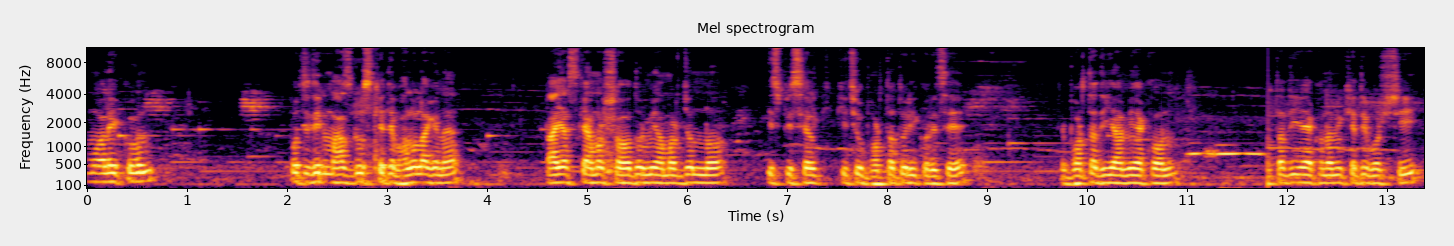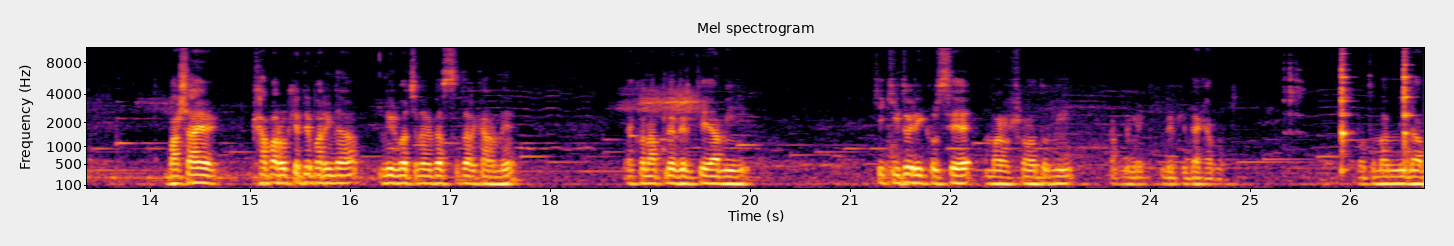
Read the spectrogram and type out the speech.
আলাইকুম। প্রতিদিন মাছ গোস খেতে ভালো লাগে না। তাই আজকে আমার সহধর্মী আমার জন্য স্পেশাল কিছু ভর্তা তৈরি করেছে। ভর্তা দিয়ে আমি এখন ভর্তা দিয়ে এখন আমি খেতে বসছি। বাসায় খাবারও খেতে পারি না নির্বাচনের ব্যস্ততার কারণে। এখন আপনাদেরকে আমি কি কি তৈরি করছে আমার সহধর্মী আপনাদেরকে দেখাবো। প্রথম আমি নিলাম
